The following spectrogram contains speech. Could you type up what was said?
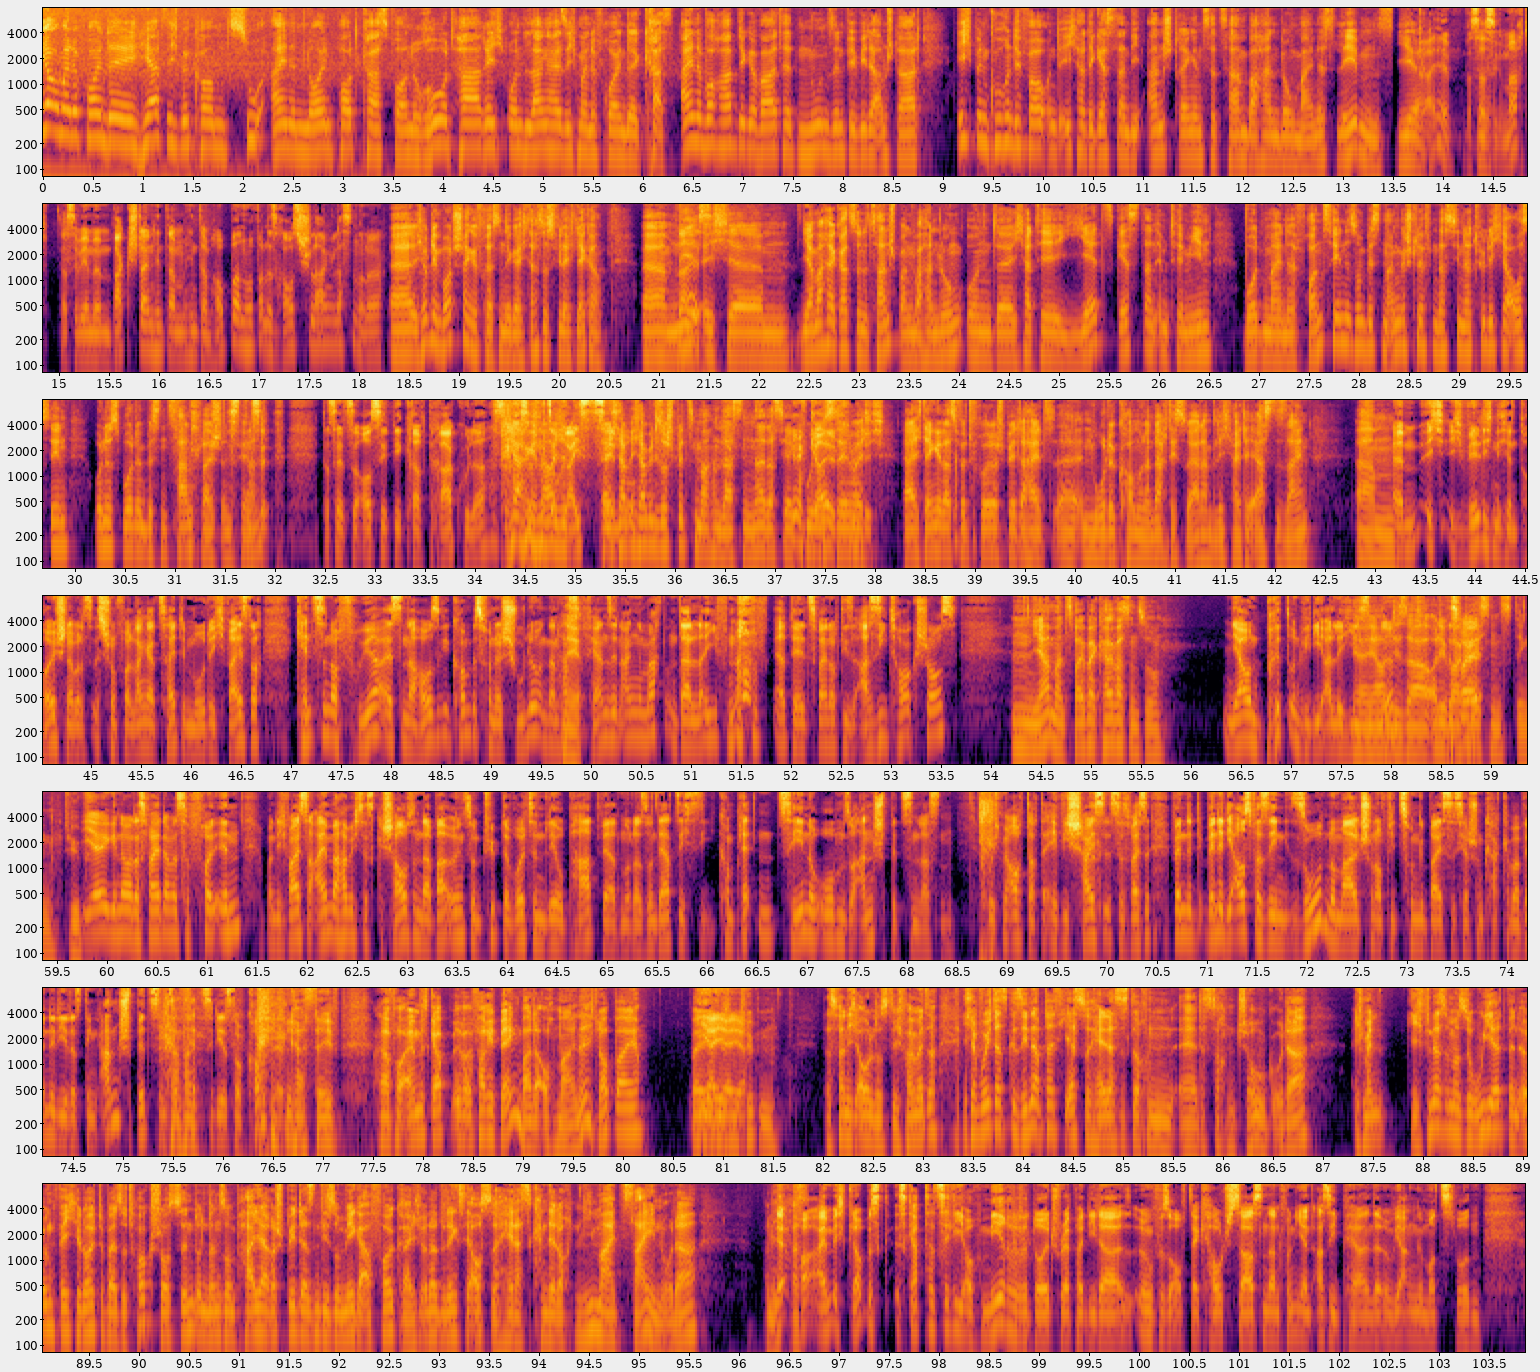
Jo, meine Freunde, herzlich willkommen zu einem neuen Podcast von Rothaarig und Langhalsig, meine Freunde. Krass, eine Woche habt ihr gewartet, nun sind wir wieder am Start. Ich bin KuchenTV und ich hatte gestern die anstrengendste Zahnbehandlung meines Lebens. Yeah. Geil. Was hast ja. du gemacht? Hast du wieder mit dem Backstein hinterm, hinterm Hauptbahnhof alles rausschlagen lassen, oder? Äh, ich habe den Bordstein gefressen, Digga. Ich dachte, das ist vielleicht lecker. Ähm, nice. Nee, ich ähm, ja, mache ja gerade so eine Zahnspangenbehandlung und äh, ich hatte jetzt gestern im Termin wurden meine Frontzähne so ein bisschen angeschliffen, dass sie natürlicher aussehen und es wurde ein bisschen Zahnfleisch entfernt. Das, das jetzt so aussieht wie Graf Dracula. So ja, genau. So ich, ich habe ich hab ihn so spitzen machen lassen, ne, dass sie halt cool Geil, aussehen. Weil ich, ja, ich denke, das wird früher oder später halt äh, in Mode kommen und dann dachte ich so, ja, dann will ich halt der Erste sein. Ähm, ähm, ich, ich will dich nicht enttäuschen, aber das ist schon vor langer Zeit im Mode. Ich weiß noch, kennst du noch früher, als du nach Hause gekommen bist von der Schule und dann hast nee. du Fernsehen angemacht und da liefen auf RTL 2 noch diese Assi-Talkshows? Hm, ja, man, zwei bei Calvas und so. Ja, und Brit und wie die alle hießen. Ja, ja, ne? und dieser Oliver Geissens-Ding-Typ. Ja, genau, das war ja damals so voll in. Und ich weiß noch, einmal habe ich das geschaut und da war irgend so ein Typ, der wollte ein Leopard werden oder so. Und der hat sich die kompletten Zähne oben so anspitzen lassen. Wo ich mir auch dachte, ey, wie scheiße ist das, weißt du? Wenn du, wenn du die aus Versehen so normal schon auf die Zunge beißt, ist ja schon kacke. Aber wenn du dir das Ding anspitzt, dann zerfetzt du dir das doch komplett. ja, safe. Ja, vor allem, es gab, Farid Bang war da auch mal, ne? Ich glaube bei, bei ja, diesem ja, ja. Typen. Das fand ich auch lustig. Vor allem, also, ich habe, wo ich das gesehen habe, dachte ich erst so, hey, das ist doch ein, äh, das ist doch ein Joke, oder? Ich meine, ich finde das immer so weird, wenn irgendwelche Leute bei so Talkshows sind und dann so ein paar Jahre später sind die so mega erfolgreich, oder? Du denkst ja auch so, hey, das kann der doch niemals sein, oder? Ja, vor allem, ich glaube, es, es gab tatsächlich auch mehrere Deutschrapper, die da irgendwo so auf der Couch saßen, dann von ihren Assi-Perlen da irgendwie angemotzt wurden.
